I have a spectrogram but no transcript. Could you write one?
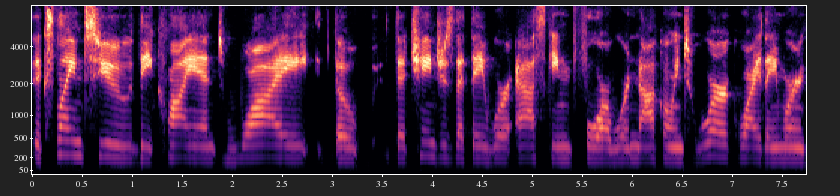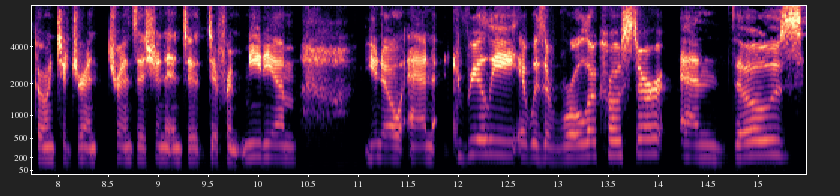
explain to the client why the the changes that they were asking for were not going to work, why they weren't going to transition into different medium, you know, and really it was a roller coaster and those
